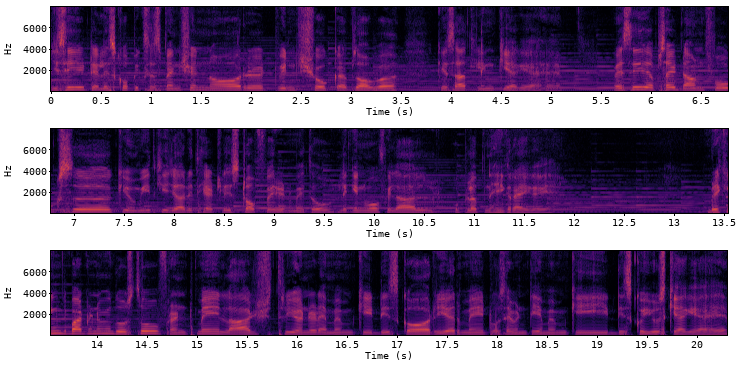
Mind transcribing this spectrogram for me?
जिसे टेलीस्कोपिक सस्पेंशन और ट्विन शोक एब्जॉर्वर के साथ लिंक किया गया है। वैसे अपसाइड डाउन फोक्स की उम्मीद की जा रही थी एटलीस्ट टॉप वेरिएंट में तो लेकिन वो फ़िलहाल उपलब्ध नहीं कराए गए हैं। ब्रेकिंग डिपार्टमेंट में दोस्तों फ्रंट में लार्ज 300 हंड्रेड mm की डिस्क और रियर में 270 सेवेंटी mm की डिस्क को यूज़ किया गया है।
